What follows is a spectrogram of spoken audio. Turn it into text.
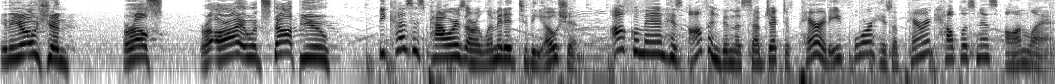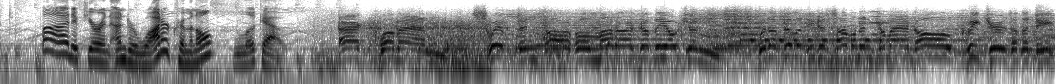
in the ocean, or else, or, or I would stop you. Because his powers are limited to the ocean, Aquaman has often been the subject of parody for his apparent helplessness on land. But if you're an underwater criminal, look out. Aquaman, swift and powerful monarch of the oceans, with ability to summon and command all creatures of the deep.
